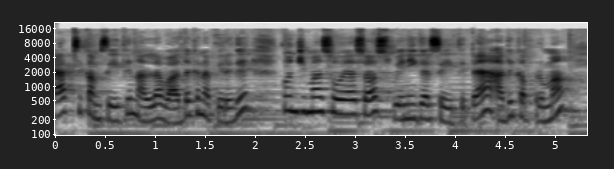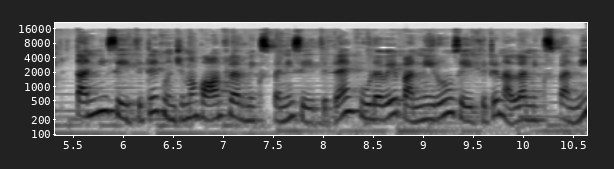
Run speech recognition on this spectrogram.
கேப்சிகம் சேர்த்து நல்லா வதக்கின பிறகு கொஞ்சமாக சோயா சாஸ் வெனிகர் சேர்த்துட்டேன். அதுக்கப்புறமா தண்ணி சேர்த்துட்டு கொஞ்சமாக கார்ன்ஃப்ளவர் மிக்ஸ் பண்ணி சேர்த்துட்டேன். கூடவே பன்னீரும் சேர்த்துட்டு நல்லா மிக்ஸ் பண்ணி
